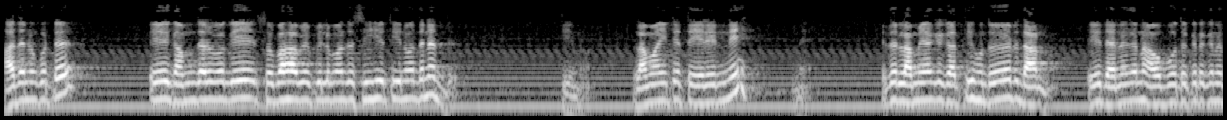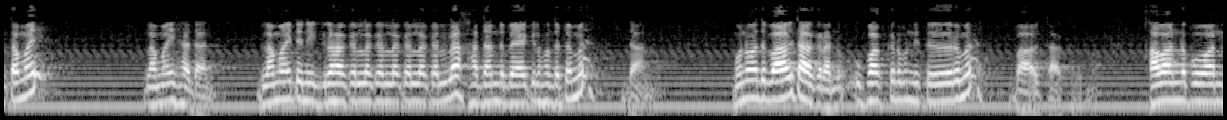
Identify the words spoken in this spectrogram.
හදනකොට ඒ ගම්දරුවගේ ස්වභාවය පිළිබඳ සිහිය තියනවද නැද්ද තියනවා. ළමයිට තේරෙන්නේ නෑ. එත ළමයාගේ ගති හොඳට දන්න. ඒ දැනගෙන අවබෝධ කරගෙන තමයි ළමයි හදන්න. ළමයිට නිග්‍රහ කරලා කරලා කරලා කරලා හදන්න බෑකිල හොඳටම දාන්න. මොනවද භාවිතා කරන්න උපක්කරම නිතරම භාවිතා කරන. කවන්න පොවන්න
